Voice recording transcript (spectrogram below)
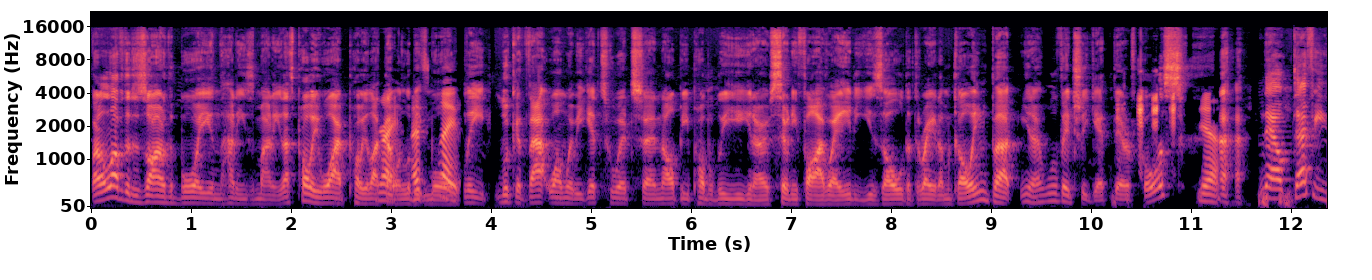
But I love the design of the boy in the Honey's Money. That's probably why I probably like that one a little bit more. like- Probably Look at that one when we get to it, and I'll be probably, you know, 75 or 80 years old at the rate I'm going, but, you know, we'll eventually get there, of course. Yeah. now, Daffy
